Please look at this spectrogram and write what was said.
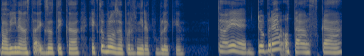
baví nás ta exotika. Jak to bylo za první republiky? To je dobrá otázka.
